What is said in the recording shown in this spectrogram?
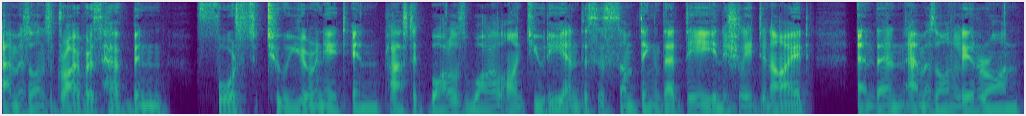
Amazon's drivers have been forced to urinate in plastic bottles while on duty. And this is something that they initially denied and then Amazon later on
